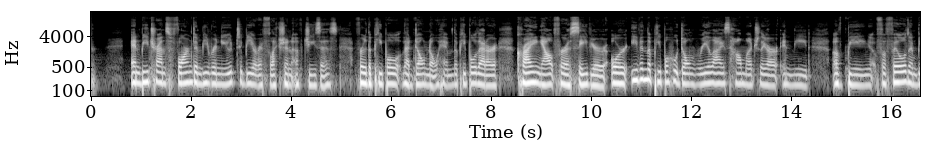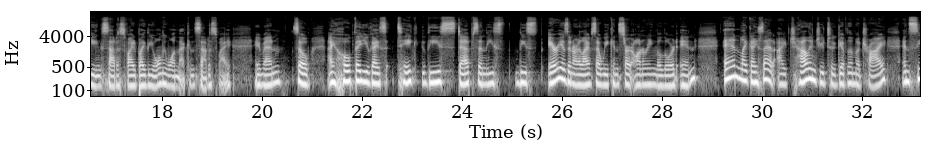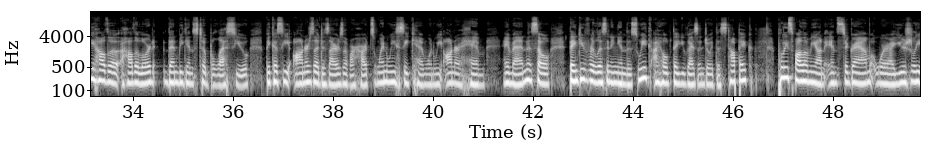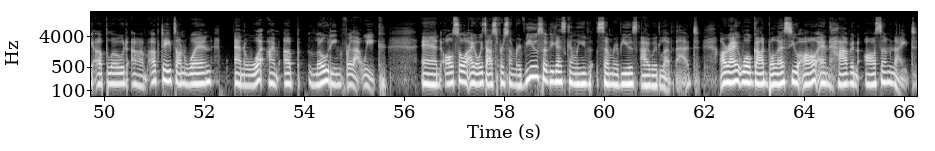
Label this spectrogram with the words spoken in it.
and be transformed and be renewed to be a reflection of Jesus for the people that don't know him, the people that are crying out for a savior, or even the people who don't realize how much they are in need of being fulfilled and being satisfied by the only one that can satisfy. Amen. So I hope that you guys take these steps and these these areas in our lives that we can start honoring the Lord in. And like I said, I challenge you to give them a try and see how the how the Lord then begins to bless you because he honors the desires of our hearts when we seek him, when we honor him Amen. So, thank you for listening in this week. I hope that you guys enjoyed this topic. Please follow me on Instagram, where I usually upload um, updates on when and what I'm uploading for that week. And also, I always ask for some reviews. So, if you guys can leave some reviews, I would love that. All right. Well, God bless you all and have an awesome night.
